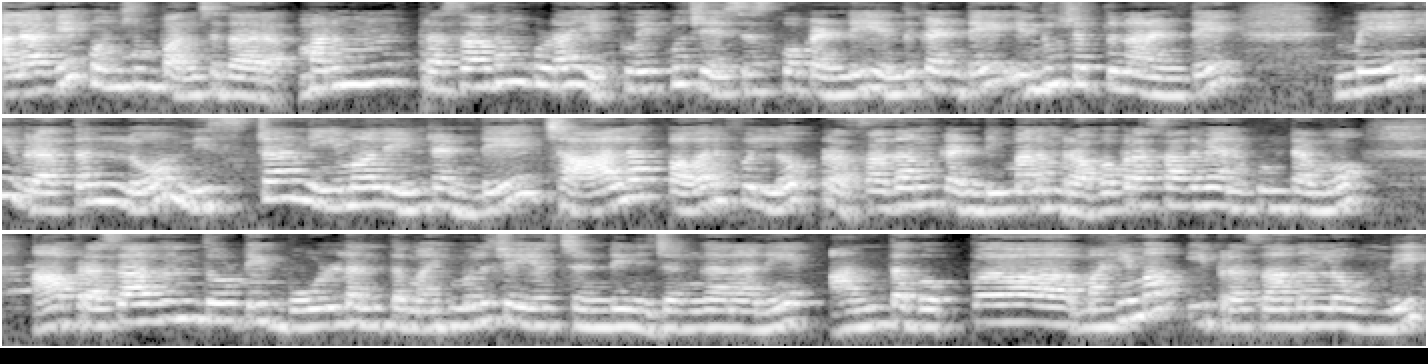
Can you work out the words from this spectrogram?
అలాగే కొంచెం పంచదార. మనం ప్రసాదం కూడా ఎక్కువ ఎక్కువ చేసేసుకోకండి. ఎందుకంటే ఎందుకు చెప్తున్నానంటే మేని ఈ వ్రతంలో నిష్ట నియమాలు ఏంటంటే చాలా పవర్ఫుల్ ప్రసాదానికండి మనం రవ్వ ప్రసాదమే అనుకుంటాము. ఆ ప్రసాదంతో బోల్డ్ అంత మహిమలు చేయొచ్చండి నిజంగానని. అంత గొప్ప మహిమ ఈ ప్రసాదంలో ఉంది.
